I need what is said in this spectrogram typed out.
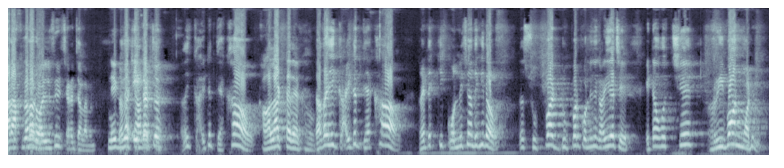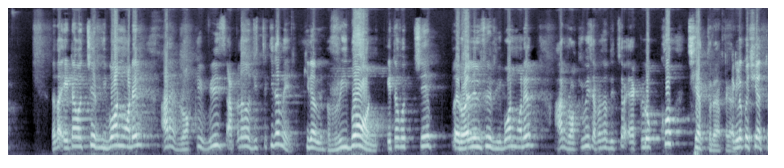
আর আপনারা রয়্যাল এনফিল্ড সেটা চালাবেন। দাদা, এই গাড়িটা দেখাও। কালারটা দেখাও। দাদা এই গাড়িটা দেখাও। গাড়িটা কি কন্ডিশন দেখি দাও। সুপার ডুপার কন্ডিশন গাড়ি আছে। এটা হচ্ছে রিবন মডেল দাদা এটা হচ্ছে রিবন মডেল আর রকি উইলস আপনারা দিচ্ছে কি দামে? কি দামে? রিবন। এটা হচ্ছে রয়্যাল এনফিল্ড রিবন মডেল আর রকি উইলস আপনারা দিচ্ছে এক লক্ষ ছিয়াত্তর হাজার টাকা। এক লক্ষ ছিয়াত্তর।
